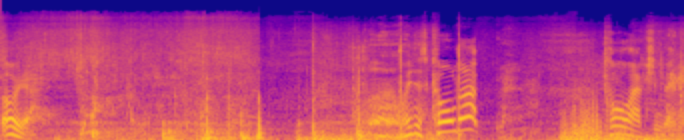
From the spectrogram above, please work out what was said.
Oh yeah. Uh, we just called up. Call action, baby.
